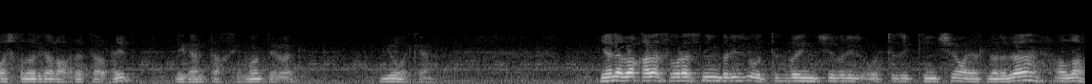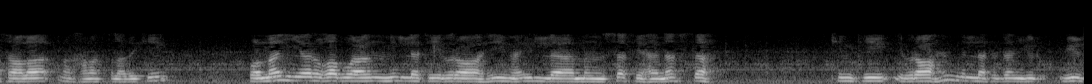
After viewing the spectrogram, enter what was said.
boshqalarga alohida tavhid degan taqsimot demak yo'q ekan. yana baqara surasining bir yuz o'ttiz birinchi bir yuz o'ttiz ikkinchi oyatlarida alloh taolo marhamat qiladiki ومن يرغب عن ملة إبراهيم إلا من سفه نفسه kimki ibrohim millatidan yuz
